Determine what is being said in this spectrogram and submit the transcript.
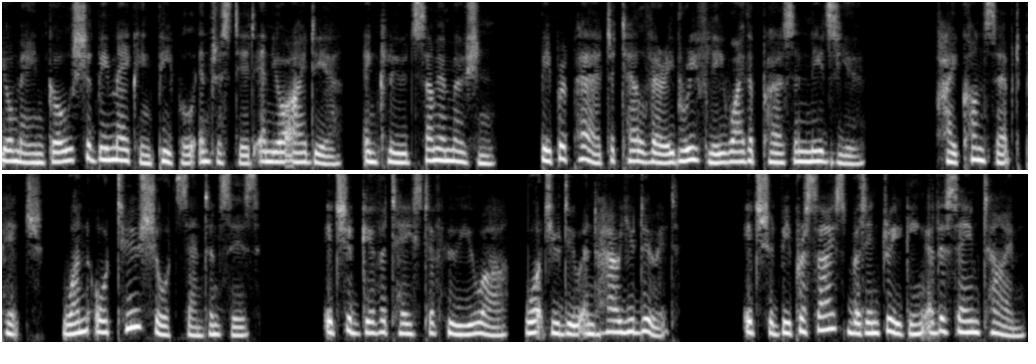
Your main goal should be making people interested in your idea, include some emotion. Be prepared to tell very briefly why the person needs you. High concept pitch, one or two short sentences. It should give a taste of who you are, what you do and how you do it. It should be precise but intriguing at the same time.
